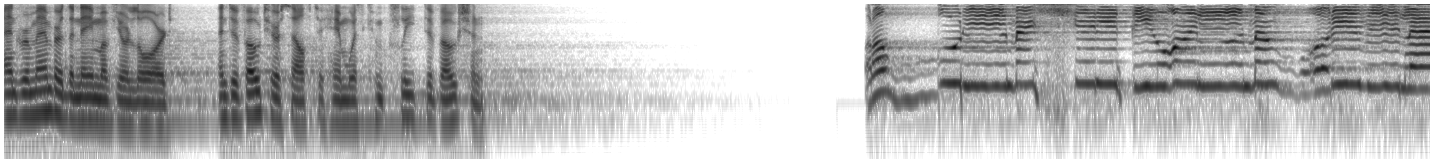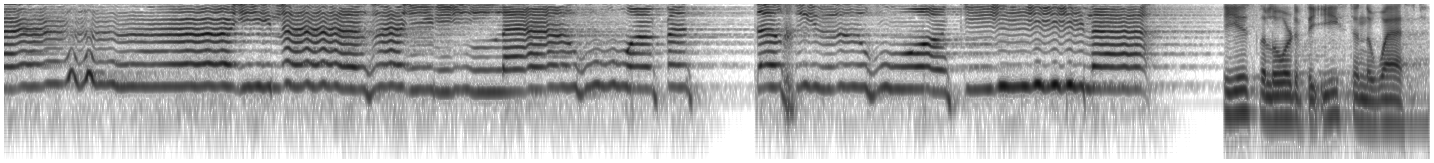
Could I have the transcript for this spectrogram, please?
And remember the name of your Lord, and devote yourself to Him with complete devotion. رب المشرق والمغرب لا إله إلا هو فاتخذه وكيلا He is the Lord of the East and the West.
